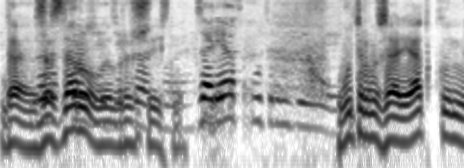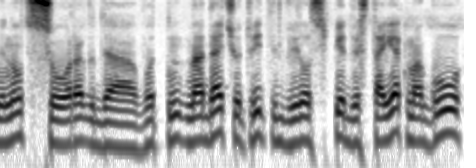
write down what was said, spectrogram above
да, ну, за здоровый образ жизни. Зарядку утром делаете? Утром зарядку минут 40, да. Вот на даче, вот видите, велосипеды стоят, могу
